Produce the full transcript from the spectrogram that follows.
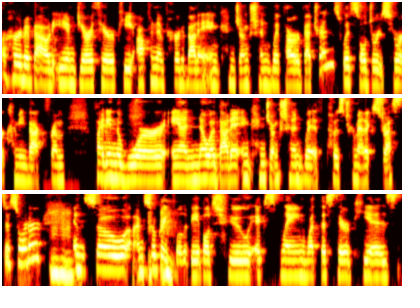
heard about EMDR therapy often have heard about it in conjunction with our veterans, with soldiers who are coming back from fighting the war and know about it in conjunction with post traumatic stress disorder. Mm-hmm. And so I'm so grateful to be able to explain what this therapy is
